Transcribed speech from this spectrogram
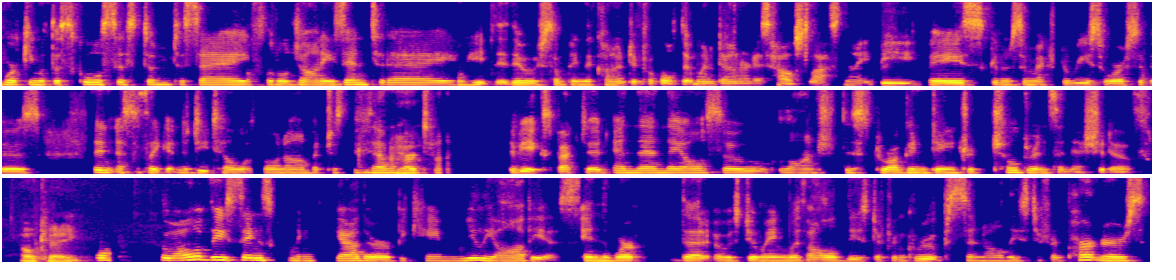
working with the school system to say if little Johnny's in today, he, there was something that kind of difficult that went down at his house last night. Be base, give him some extra resources. They didn't necessarily get into detail what's going on, but just he's having a yeah. hard time to be expected. And then they also launched this drug endangered children's initiative. Okay. So all of these things coming together became really obvious in the work that I was doing with all of these different groups and all these different partners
